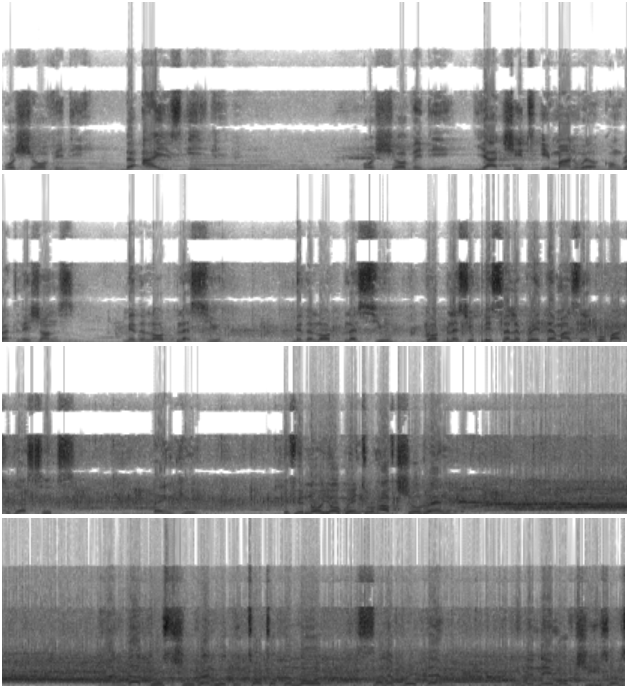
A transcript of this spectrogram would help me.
Oshiovidi. The I is E. Oshiovidi Yachit Emmanuel. Congratulations. May the Lord bless you. May the Lord bless you. God bless you. Please celebrate them as they go back to their seats. Thank you. If you know you're going to have children and that those children will be taught of the Lord, celebrate them in the name of Jesus.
